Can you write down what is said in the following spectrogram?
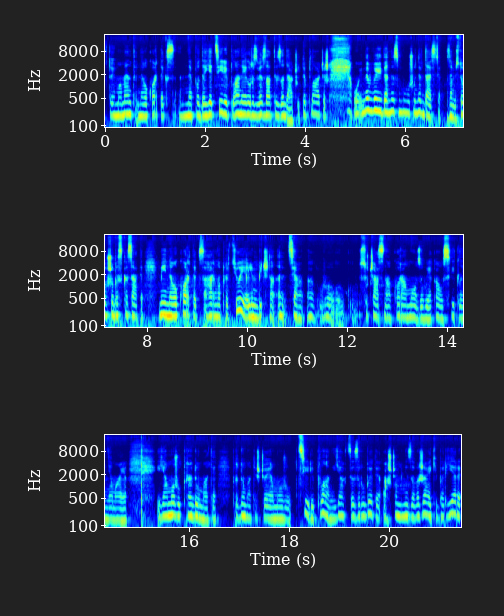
в той момент неокортекс не подає цілі плани, як розв'язати задачу. Ти плачеш, ой, не вийде, не зможу, не вдасться. Замість того, щоб сказати, мій неокортекс гарно працює, лімбічна е, ця е, сучасна кора мозку, яка освітлення має. І я можу придумати, придумати, що я можу, цілі, плани, як це зробити, а що мені заважає, які бар'єри,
